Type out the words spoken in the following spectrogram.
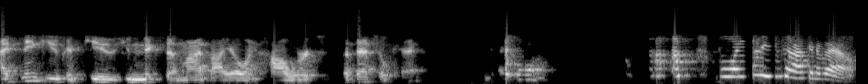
I think you confused, you mixed up my bio and Howard's, but that's okay. Boy, what are you talking about?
